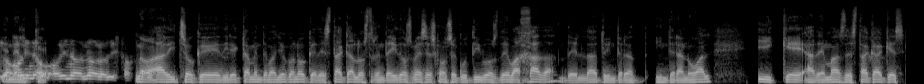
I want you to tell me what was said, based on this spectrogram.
No, hoy, no, hoy no, no, lo he visto. No, ha dicho que directamente Mañueco no, que destaca los 32 meses consecutivos de bajada del dato interanual y que además destaca que es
